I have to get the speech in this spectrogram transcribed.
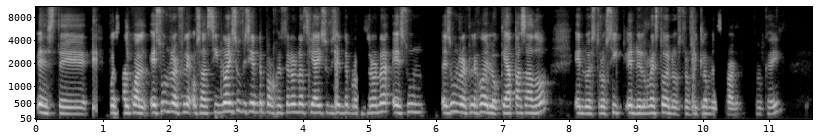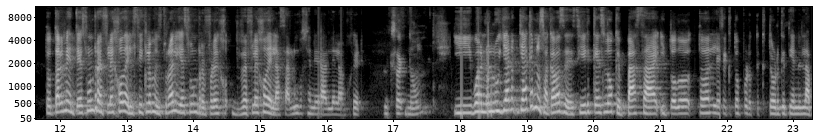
este, pues tal cual, es un reflejo, o sea, si no hay suficiente progesterona, si hay suficiente progesterona, es un, es un reflejo de lo que ha pasado en, nuestro, en el resto de nuestro ciclo menstrual, ¿ok? Totalmente, es un reflejo del ciclo menstrual y es un reflejo, reflejo de la salud general de la mujer. Exacto. ¿no? Y bueno, Lu, ya, que nos acabas de decir qué es lo que pasa y todo, todo el efecto protector que tiene la,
